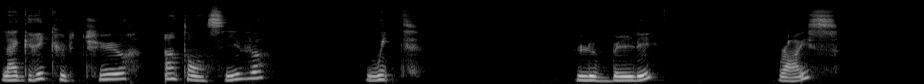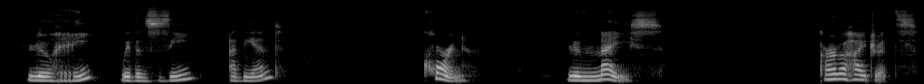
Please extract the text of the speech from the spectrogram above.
L'agriculture intensive. Wheat. Le blé. Rice. Le riz with a Z at the end. Corn. Le maïs. Carbohydrates.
